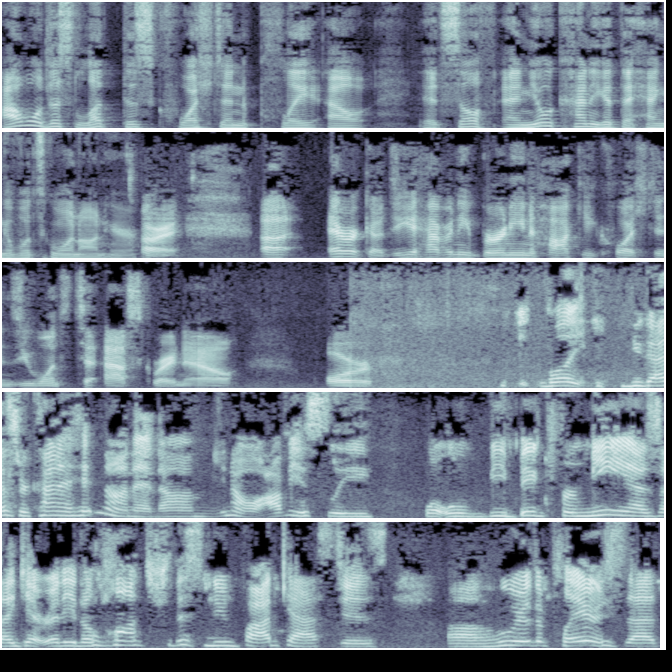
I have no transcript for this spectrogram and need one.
I will just let this question play out itself, and you'll kind of get the hang of what's going on here. All right. Uh, Erica, do you have any burning hockey questions you want to ask right now? Or well, you guys are kind of hitting on it. Um, you know, obviously, what will be big for me as I get ready to launch this new podcast is uh, who are the players that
